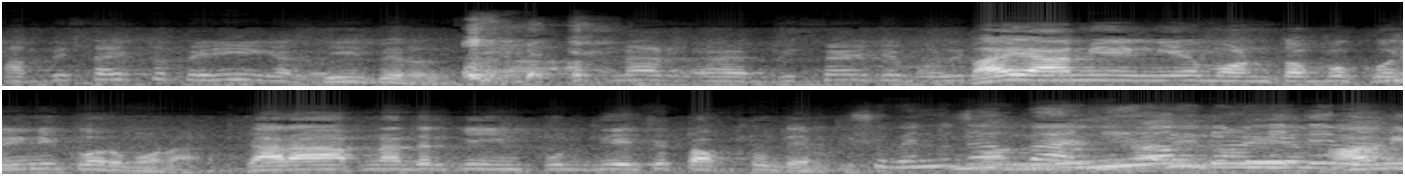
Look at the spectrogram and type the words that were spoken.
ছাব্বিশ তারিখ তো পেরিয়ে গেল। কি বেরোল আহ, আপনার আহ, বিষয়ে যে বলে ভাই আমি এ নিয়ে মন্তব্য করিনি করব না। যারা আপনাদেরকে ইনপুট দিয়েছে টক টু দেম আমি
